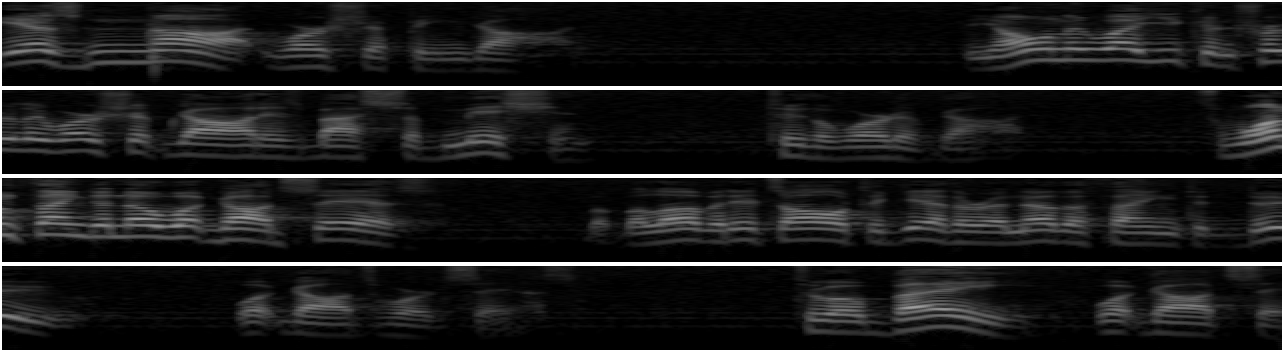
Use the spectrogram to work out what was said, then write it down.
is not worshiping God. The only way you can truly worship God is by submission to the Word of God. It's one thing to know what God says, but beloved, it's altogether another thing to do what God's Word says, to obey what God says.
